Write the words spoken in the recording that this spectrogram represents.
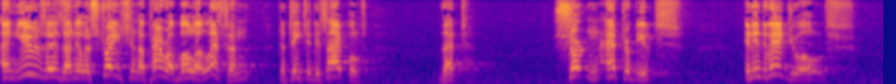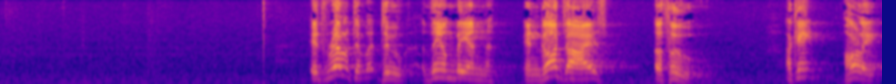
and uses an illustration, a parable, a lesson to teach the disciples that certain attributes in individuals is relative to them being, in God's eyes, a fool. I can't hardly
